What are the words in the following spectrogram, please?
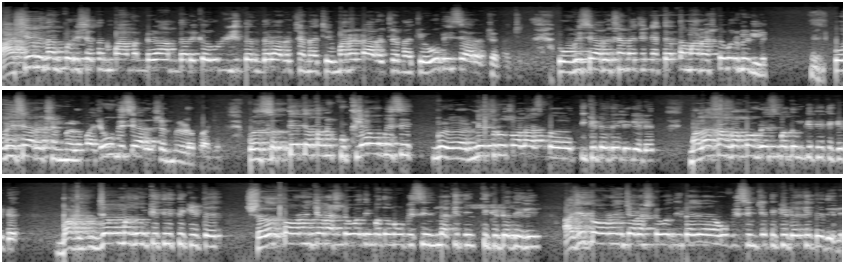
असे विधान परिषद आणि महामंडळ आमदार करून ही धनगर आरक्षणाचे मराठा आरक्षणाचे ओबीसी आरक्षणाचे. ओबीसी आरक्षणाचे नेते आता महाराष्ट्रभर भिडले ओबीसी आरक्षण मिळलं पाहिजे ओबीसी आरक्षण मिळलं पाहिजे. पण सत्तेत येताना कुठल्या ओबीसी नेतृत्वाला तिकीट दिली गेलेत? मला सांगा काँग्रेसमधून किती तिकीट आहेत? भाजपमधून किती तिकीट आहेत? शरद पवारांच्या राष्ट्रवादीमधून ओबीसीला किती तिकीट दिली? अजित पवारांच्या राष्ट्रवादीला ओबीसीची तिकीट किती दिली?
